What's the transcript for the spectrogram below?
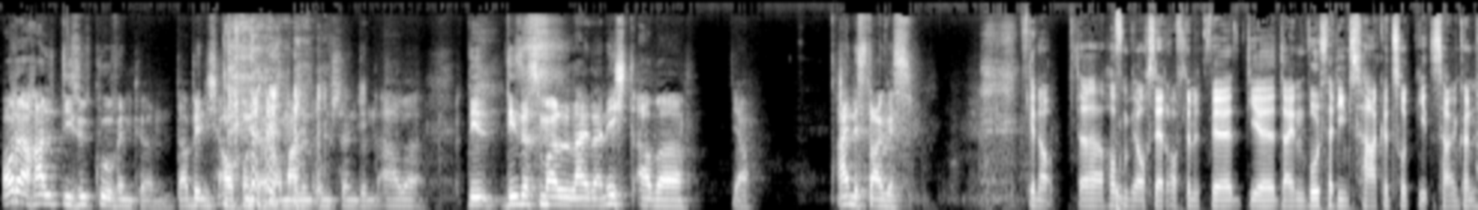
Oder halt die Südkurven können, da bin ich auch unter normalen Umständen, aber die, dieses Mal leider nicht, aber ja, eines Tages. Genau, da hoffen wir auch sehr drauf, damit wir dir deinen wohlverdientes Hake zurückzahlen können.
